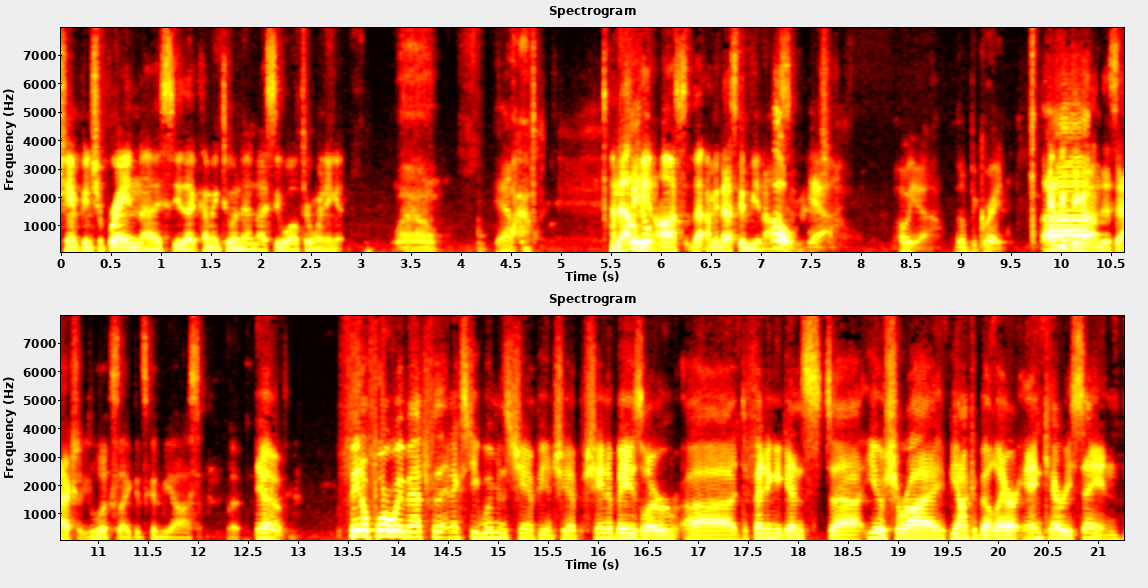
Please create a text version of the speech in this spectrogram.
championship reign. I see that coming to an end. I see Walter winning it, wow, Yeah. and that'll be an awesome. That, I mean, that's going to be an Oh awesome. match. yeah. Oh yeah. That'll be great. Everything Uh, on this actually looks like it's going to be awesome. But Yeah. Fatal four way match for the NXT Women's Championship. Shayna Baszler uh, defending against uh, Io Shirai, Bianca Belair, and Kairi Sane.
